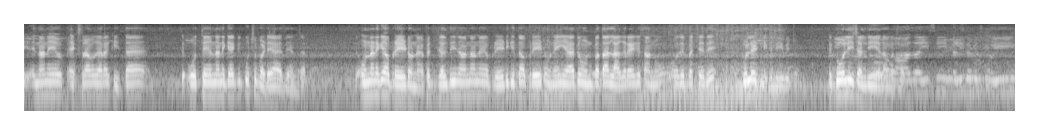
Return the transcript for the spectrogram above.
ਇਹਨਾਂ ਨੇ ਐਕਸਰਾ ਵਗੈਰਾ ਕੀਤਾ। ਹੈ ਤੇ ਉੱਥੇ ਇਹਨਾਂ ਨੇ ਕਿਹਾ ਕਿ ਕੁਝ ਵੜਿਆ ਇਹਦੇ ਅੰਦਰ। ਤੇ ਉਹਨਾਂ ਨੇ ਕਿਹਾ ਆਪਰੇਟ ਹੋਣਾ ਹੈ। ਫਿਰ ਜਲਦੀ ਨਾਲ ਉਹਨਾਂ ਨੇ ਆਪਰੇਟ ਕੀਤਾ ਆਪਰੇਟ ਹੋਣਾ ਹੀ ਆ ਤੇ ਹੁਣ ਪਤਾ ਲੱਗ ਰਿਹਾ ਕਿ ਸਾਨੂੰ ਉਹਦੇ ਬੱਚੇ ਦੇ ਬੁਲੇਟ ਨਿਕਲੀ ਵਿੱਚੋਂ। ਤੇ ਗੋਲੀ ਚੱਲੀ ਇਹਦਾ ਮਤਲਬ। ਆਵਾਜ਼ ਆਈ ਸੀ ਗਲੀ ਦੇ ਵਿੱਚ ਕੋਈ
